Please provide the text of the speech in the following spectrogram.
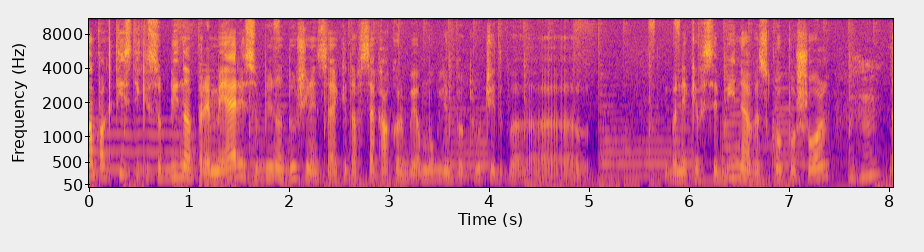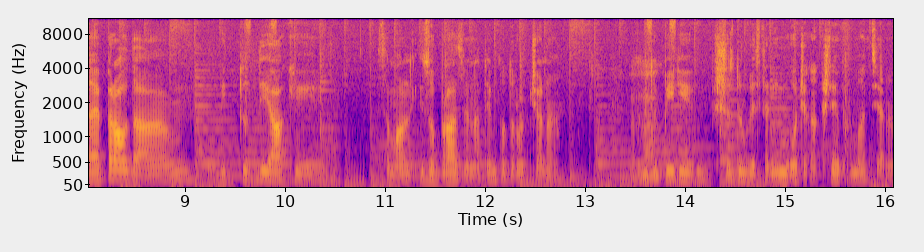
ampak tisti, ki so bili na premjeri, so bili navdušeni in so rekli, da vsekakor bi jo mogli vključiti v, v neke vsebine v sklopu šol, uh -huh. da je prav, da bi tudi dijaki se malo izobrazili na tem področju, ne. Da bi dobili še z druge strani mogoče kakšne informacije. Ne.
